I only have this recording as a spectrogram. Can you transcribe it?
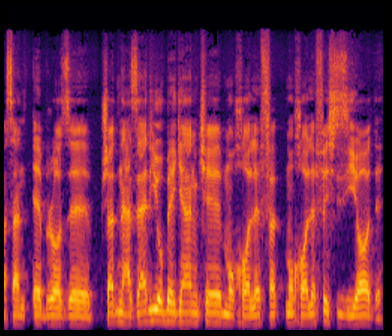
مثلا ابراز شاید نظری رو بگن که مخالف مخالفش زیاده.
